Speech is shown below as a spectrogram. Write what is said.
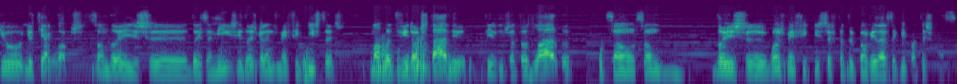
e o, e o Tiago Lopes. São dois, uh, dois amigos e dois grandes benfiquistas, malta de vir ao estádio, de irmos a todo lado. São, são dois uh, bons benfiquistas para tu convidares aqui para o teu espaço.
